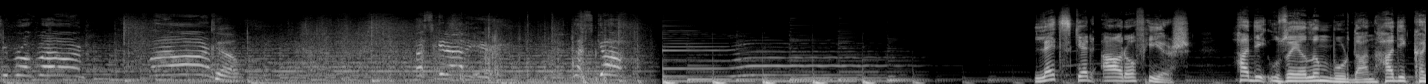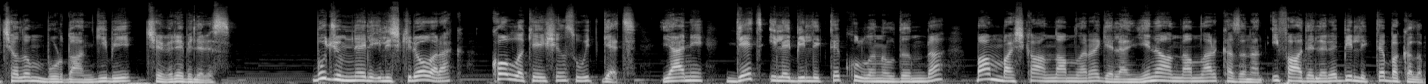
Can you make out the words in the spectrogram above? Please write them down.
She broke my arm! My arm! Go. Let's get out of here! Let's go! Let's get out of here. Hadi uzayalım buradan, hadi kaçalım buradan gibi çevirebiliriz. Bu cümleyle ilişkili olarak collocations with get yani get ile birlikte kullanıldığında bambaşka anlamlara gelen yeni anlamlar kazanan ifadelere birlikte bakalım.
